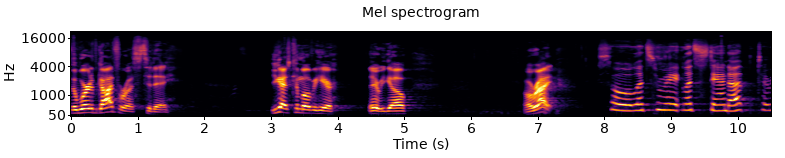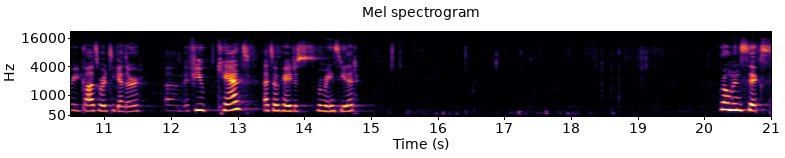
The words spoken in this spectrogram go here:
the Word of God for us today. You guys come over here. There we go. All right. So let's, remain, let's stand up to read God's Word together. Um, if you can't, that's okay, just remain seated. Romans 6.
